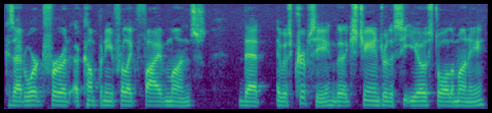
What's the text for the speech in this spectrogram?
because I'd worked for a, a company for like five months that it was Cryptsy, the exchange where the CEO stole the money.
